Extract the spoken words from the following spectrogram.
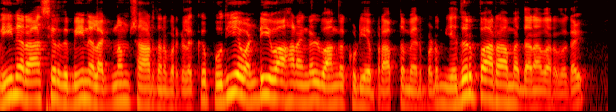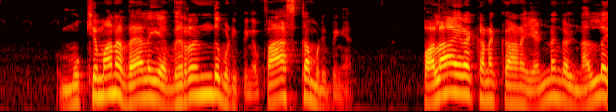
மீன ராசி அல்லது மீன லக்னம் சார்ந்த நபர்களுக்கு புதிய வண்டி வாகனங்கள் வாங்கக்கூடிய பிராப்தம் ஏற்படும். எதிர்பாராம தனவரவுகள் முக்கியமான வேலையை விரைந்து முடிப்பீங்க ஃபாஸ்ட்டாக முடிப்பீங்க. பலாயிரக்கணக்கான எண்ணங்கள் நல்ல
